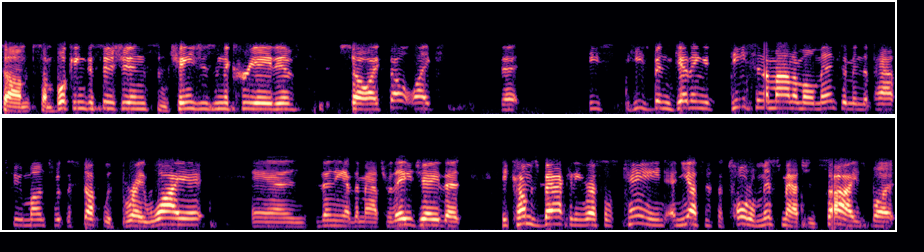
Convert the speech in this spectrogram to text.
some some booking decisions, some changes in the creative. So I felt like that he's he's been getting a decent amount of momentum in the past few months with the stuff with Bray Wyatt, and then he had the match with AJ. That he comes back and he wrestles Kane, and yes, it's a total mismatch in size, but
